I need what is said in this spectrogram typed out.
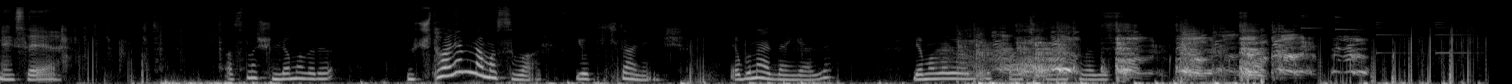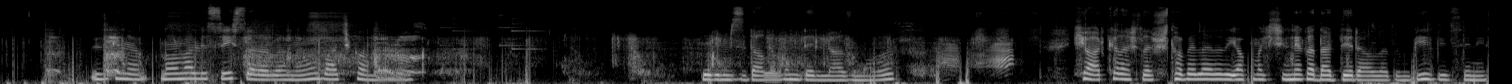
Neyse. Aslında şu lamaları 3 tane mi laması var? Yok 2 taneymiş. E bu nereden geldi? Lamaları öldürüp bahçeden çalabilir. Üzgünüm. Normalde size hiç zarar vermem ama bahçe kalmam lazım. Derimizi de alalım. Deri lazım olur. Ya arkadaşlar şu tabelaları yapmak için ne kadar deri aladım bir bilseniz.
